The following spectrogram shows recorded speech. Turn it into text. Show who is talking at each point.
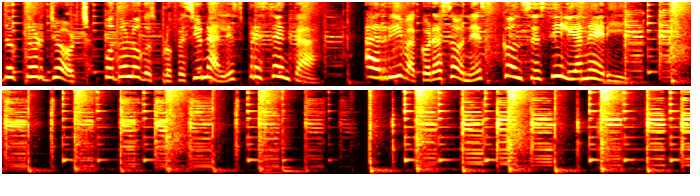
Speaker 1: Dr. George, Podólogos Profesionales, presenta Arriba Corazones con Cecilia Neri.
